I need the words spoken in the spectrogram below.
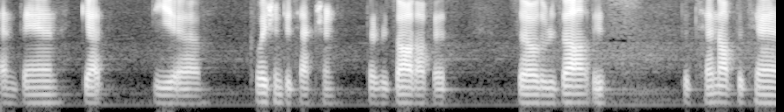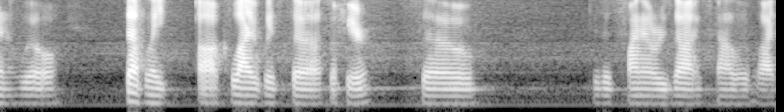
and then get the uh, collision detection, the result of it. So the result is the 10 of the 10 will definitely uh, collide with the sphere. So this is final result it's gonna look like.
